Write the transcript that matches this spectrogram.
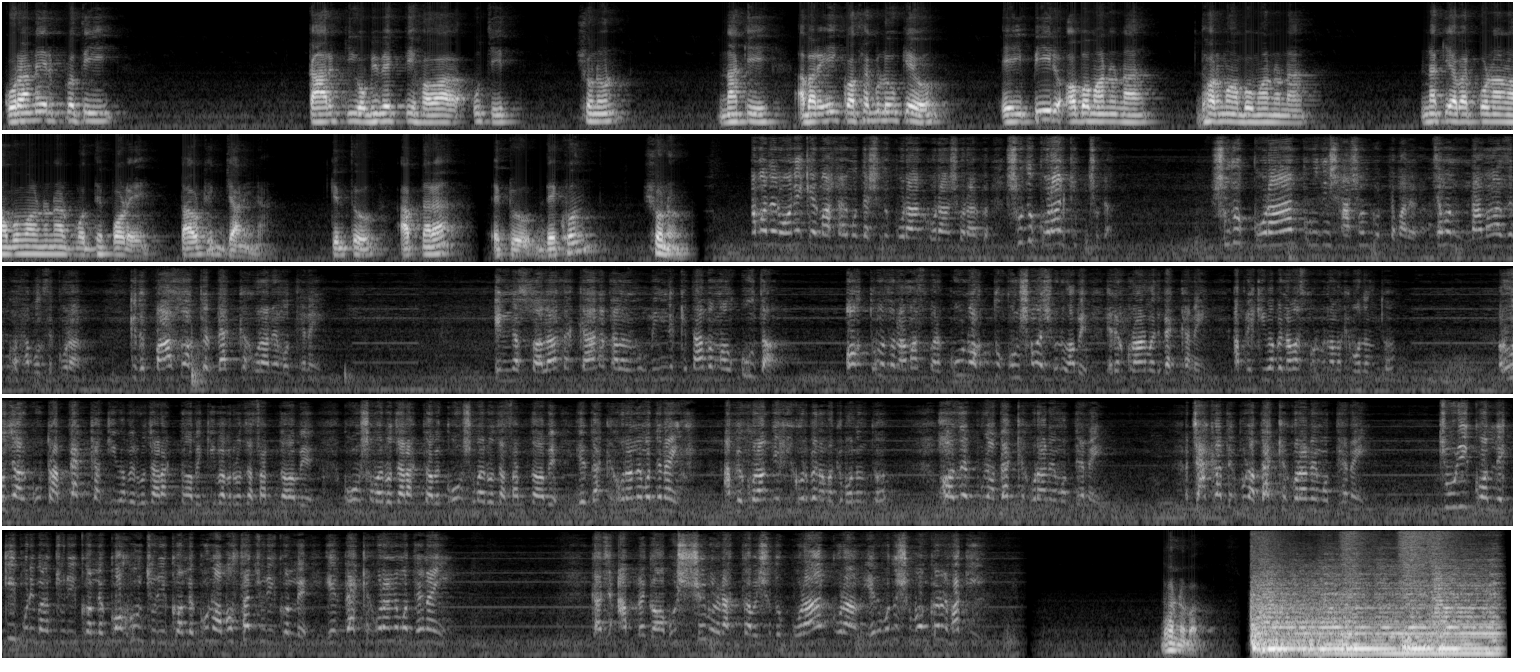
কোরআনের প্রতি কার কি অভিব্যক্তি হওয়া উচিত? শুনুন। নাকি আবার এই কথাগুলোকেও এই পীর অবমাননা, ধর্ম অবমাননা, নাকি আবার কোরআন অবমাননার মধ্যে পড়ে তাও ঠিক জানি না। কিন্তু আপনারা একটু দেখুন, শুনুন। মধ্যে শুধু কোরআন কোরআন সোরান শুধু কোরআন কিচ্ছু না। শুধু কোরআন কোনদিন শাসন করতে পারে না। যেমন নামাজের কথা বলছে কোরআন, কিন্তু পাঁচ অক্টের ব্যাখ্যা কোরআনের মধ্যে নেই। নামাজ পড়া। কোন অক্ত কোন সময় শুরু হবে, এটা কোরআনের মধ্যে ব্যাখ্যা নেই। আপনি কীভাবে নামাজ পড়বেন আমাকে বলেন তো? রোজার গোটা ব্যাখ্যা কীভাবে রোজা রাখতে হবে, কীভাবে রোজা ছাড়তে হবে, কোন সময় রোজা রাখতে হবে, কোন সময় রোজা ছাড়তে হবে, এর ব্যাখ্যা কোরআনের মধ্যে নাই। আপনি কোরআন দিয়ে কি করবেন আমাকে বলেন তো? হজের পুরা ব্যাখ্যা কোরআনের মধ্যে নেই। জাকাতের পুরা ব্যাখ্যা কোরআনের মধ্যে নেই। চুরি করলে কি পরিমাণ চুরি করলে, কখন চুরি করলে, কোন অবস্থায় চুরি করলে, এর ব্যাখ্যা কোরআনের মধ্যে নাই। কাজে আপনাকে অবশ্যই মনে রাখতে হবে, শুধু কোরআন কোরআন, এর মধ্যে শুভঙ্করের ফাঁকি। ধন্যবাদ।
